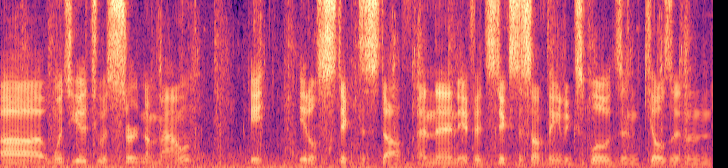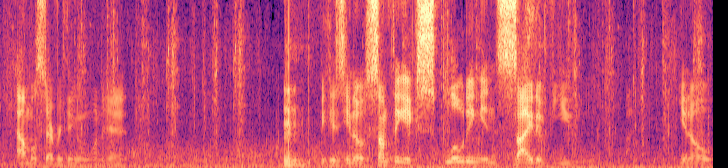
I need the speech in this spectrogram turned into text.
uh, once you get it to a certain amount, it it'll stick to stuff, and then if it sticks to something, it explodes and kills it, and then almost everything in one hit. Hmm. Because you know something exploding inside of you, you know,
